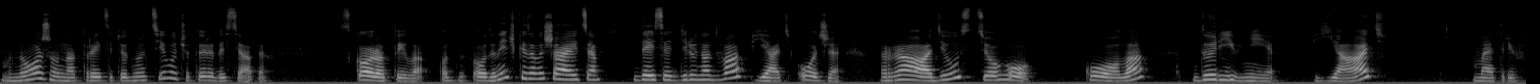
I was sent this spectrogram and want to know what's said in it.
множу на 31,4. Скоротила. Одинички залишаються. 10 ділю на 2 5. Отже, радіус цього кола дорівнює 5 метрів.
